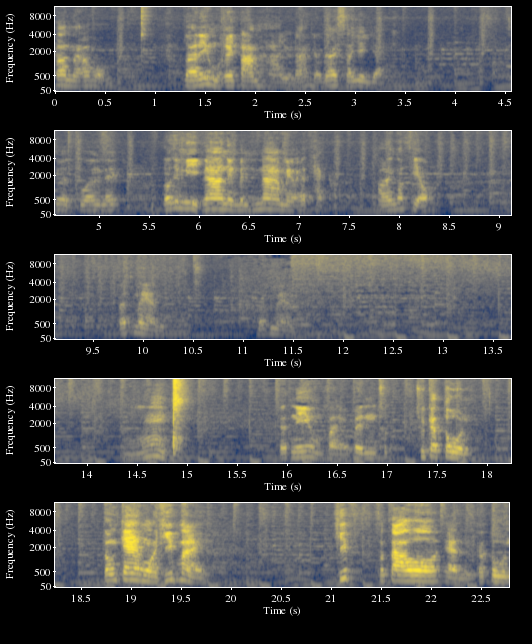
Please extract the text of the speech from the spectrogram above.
ทันนะครับผมรายนี้ผมเคยตามหาอยู่นะ อยากได้ไซส์ใหญ่ๆเสื้อตัวเล็กแล้วจะมีอีกหน้าหนึ่งเป็นหน้าแมวแอตแทกอะอันนั้นก็เฟี้ยวแบทแมน แบทแมนอืมเซตนี้ผมใส่เป็นชุดชุดการ์ตูน ต้องแก้หัวคลิปใหม่ คลิป Star Wars แอนการ์ตูน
